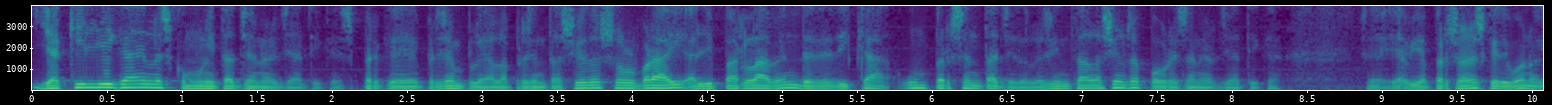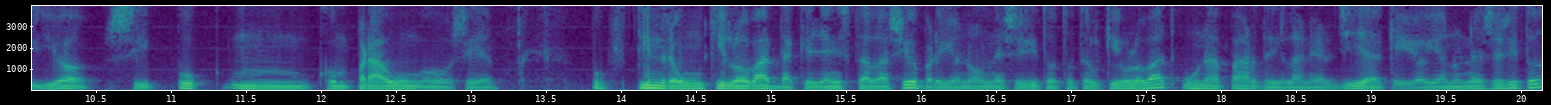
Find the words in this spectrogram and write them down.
i aquí lliga en les comunitats energètiques, perquè, per exemple, a la presentació de Solbrai, allí parlaven de dedicar un percentatge de les instal·lacions a pobresa energètica. O sigui, hi havia persones que diuen, bueno, jo, si puc mm, comprar un... O sigui, puc tindre un quilowatt d'aquella instal·lació però jo no el necessito tot el quilowatt una part de l'energia que jo ja no necessito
